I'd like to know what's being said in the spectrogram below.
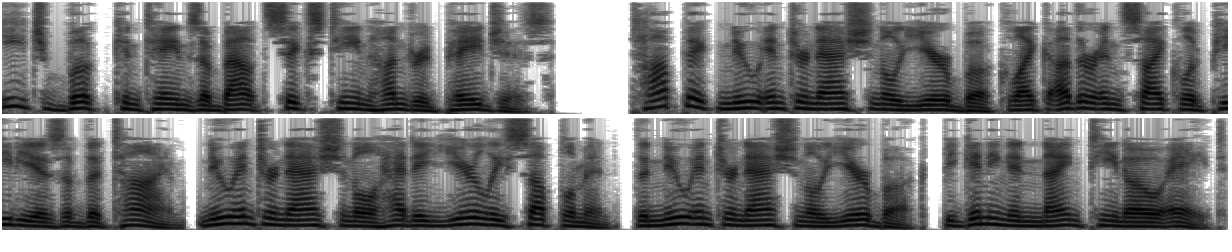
Each book contains about 1600 pages. Topic New International Yearbook Like other encyclopedias of the time, New International had a yearly supplement, the New International Yearbook, beginning in 1908.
